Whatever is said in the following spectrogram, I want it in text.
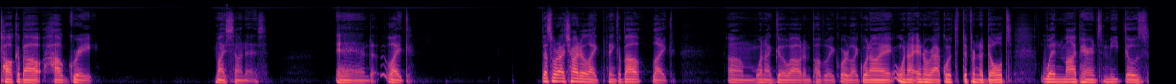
talk about how great my son is. And like that's what I try to like think about like um when I go out in public or like when I when I interact with different adults when my parents meet those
